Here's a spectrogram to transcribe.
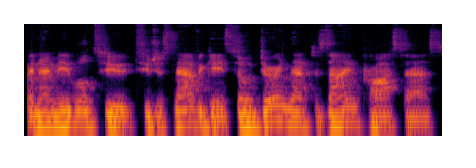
and I'm able to to just navigate. So during that design process,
